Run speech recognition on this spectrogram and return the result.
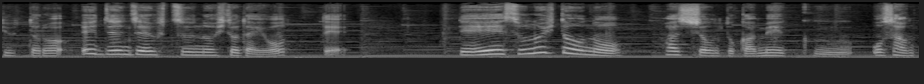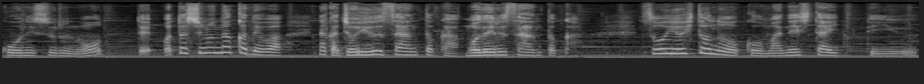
言ったら「え全然普通の人だよ」ってでえその人のファッションとかメイクを参考にするの？って私の中ではなんか女優さんとかモデルさんとかそういう人のこう真似したいっていう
